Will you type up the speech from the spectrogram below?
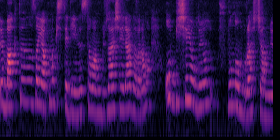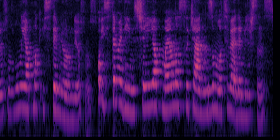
Ve baktığınızda yapmak istediğiniz tamam güzel şeyler de var ama o bir şey oluyor bununla mı uğraşacağım diyorsunuz. Bunu yapmak istemiyorum diyorsunuz. O istemediğiniz şeyi yapmaya nasıl kendinizi motive edebilirsiniz?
